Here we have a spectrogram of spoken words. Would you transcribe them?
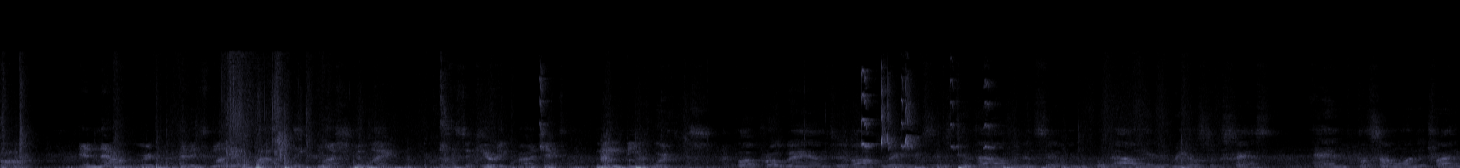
far, and now word that its money is possibly flushed away. The security project may be worthless. For a program to have operated since 2007 without any real success and for someone to try to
